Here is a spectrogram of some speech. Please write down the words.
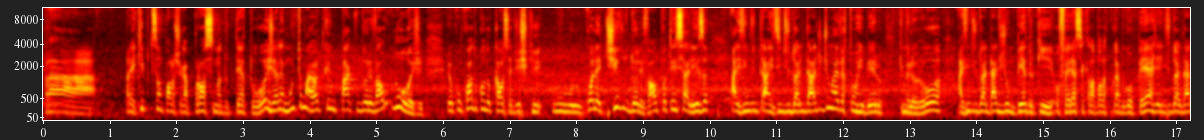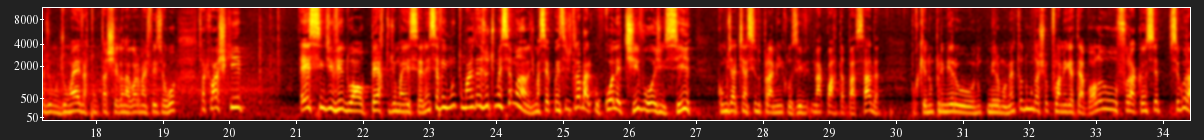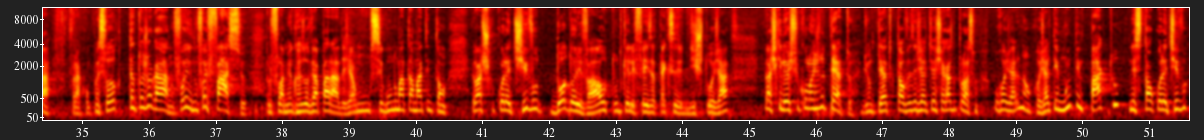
para para a equipe de São Paulo chegar próxima do teto hoje, ela é muito maior do que o impacto do Dorival no hoje. Eu concordo quando o Calça diz que o coletivo do Dorival potencializa as individualidades de um Everton Ribeiro que melhorou, as individualidades de um Pedro que oferece aquela bola que o Gabigol perde, a individualidade de um, Everton que está chegando agora mais fez seu gol. Só que eu acho que esse individual perto de uma excelência vem muito mais das últimas semanas, de uma sequência de trabalho. O coletivo hoje em si, como já tinha sido para mim, inclusive, na quarta passada, porque no primeiro, no primeiro momento todo mundo achou que o Flamengo ia ter a bola e o Furacão ia segurar. O Furacão começou, tentou jogar, não foi, não foi fácil para o Flamengo resolver a parada. Já é um segundo mata-mata, então. Eu acho que o coletivo do Dorival, tudo que ele fez até que se distou já, eu acho que ele hoje ficou longe do teto, de um teto que talvez ele já tenha chegado próximo. O Rogério não. O Rogério tem muito impacto nesse tal coletivo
